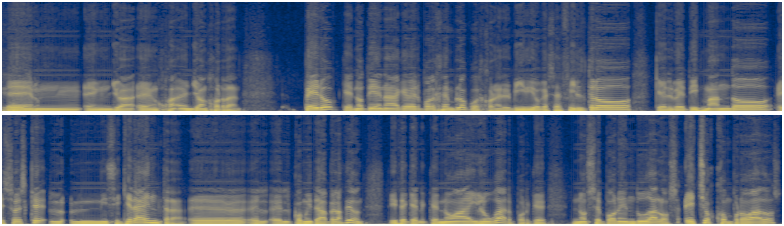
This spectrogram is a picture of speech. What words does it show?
en, en Joan- en Juan- en Joan Jordán pero que no tiene nada que ver, por ejemplo, pues con el vídeo que se filtró, que el Betis mandó, eso es que ni siquiera entra eh, el, comité de apelación. Dice que, que no hay lugar porque no se pone en duda los hechos comprobados,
